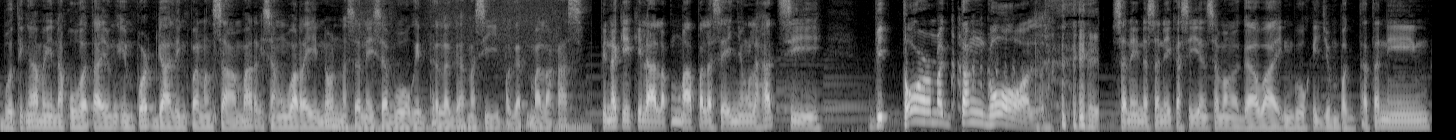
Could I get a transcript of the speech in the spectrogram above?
Buti nga may nakuha tayong import galing pa ng Samar, isang waray nun, nasanay sa bukid talaga, masipag at malakas. Pinakikilala ko nga pala sa inyong lahat si Victor Magtanggol. sanay na sanay kasi yan sa mga gawaing bukid, yung pagtatanim,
